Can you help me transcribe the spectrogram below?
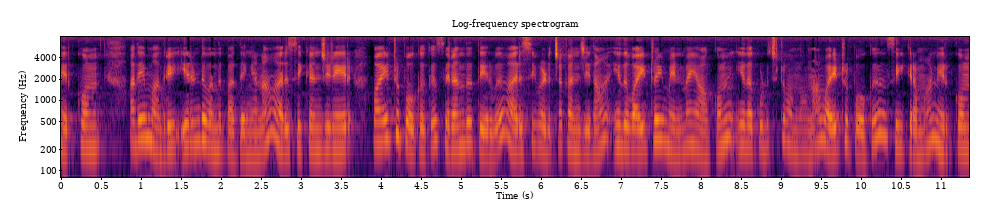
நிற்கும். அதே மாதிரி இரண்டு வந்து பார்த்திங்கன்னா அரிசி கஞ்சி நீர். வயிற்றுப்போக்குக்கு சிறந்த தீர்வு அரிசி வடித்த கஞ்சி தான். இது வயிற்றை மென்மையாக்கும். இதை குடிச்சிட்டு வந்தோம்னா வயிற்றுப்போக்கு சீக்கிரமாக நிற்கும்.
